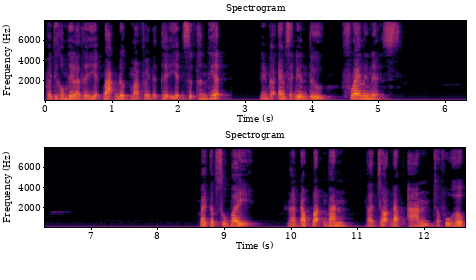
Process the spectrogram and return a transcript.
Vậy thì không thể là thể hiện bạn được mà phải là thể hiện sự thân thiện. Nên các em sẽ điền từ friendliness. Bài tập số 7 là đọc đoạn văn và chọn đáp án cho phù hợp.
